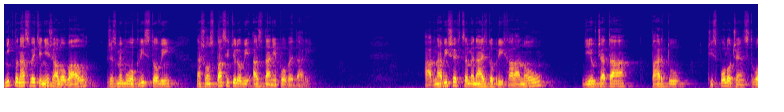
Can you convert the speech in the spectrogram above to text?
nikto na svete nežaloval, že sme mu o Kristovi, našom spasiteľovi a zdane povedali. Ak navyše chceme nájsť dobrých chalanov, dievčatá, partu či spoločenstvo,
